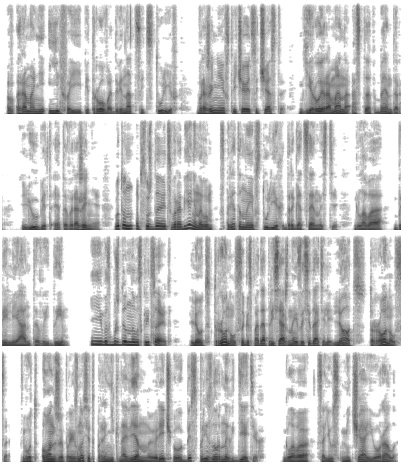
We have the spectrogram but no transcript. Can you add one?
В романе Ильфа и Петрова «12 стульев» выражение встречается часто. Герой романа Остап Бендер любит это выражение. Вот он обсуждает с Воробьяниновым спрятанные в стульях драгоценности, глава «Бриллиантовый дым», и возбужденно восклицает «Лед тронулся, господа присяжные заседатели, лед тронулся!» Вот он же произносит проникновенную речь о беспризорных детях, глава «Союз меча и Урала».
